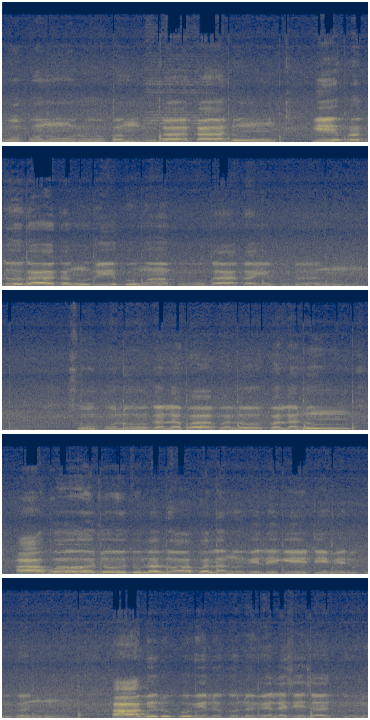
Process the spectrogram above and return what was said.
చూపును రూపంబుగా కాను. ఏ ప్రొద్దుగాకను రేపు మాపుగా ఎప్పుడను చూపులు గల పాపలోపలను ఆవో జ్యోతుల లోపలను వెలిగేటి మెరుపుగను. ఆ మెరుపు వెలుగులు వెలసి సద్గురు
